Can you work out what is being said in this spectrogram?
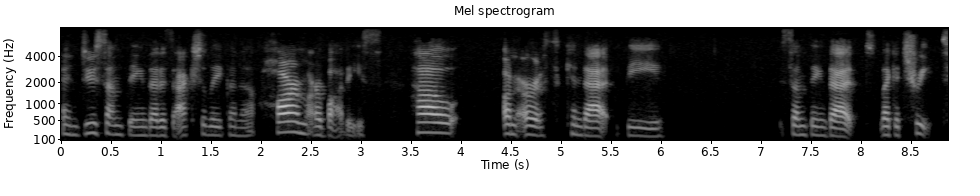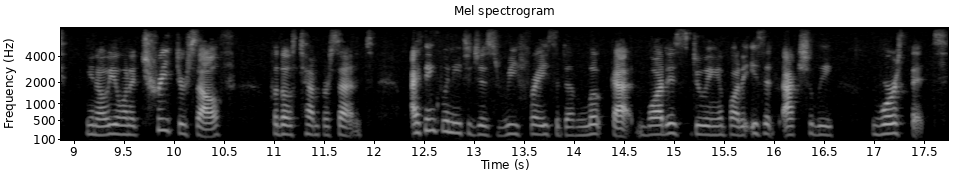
and do something that is actually going to harm our bodies, how on earth can that be something that like a treat? You know, you want to treat yourself for those 10%. I think we need to just rephrase it and look at what is doing about it. Is it actually worth it?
